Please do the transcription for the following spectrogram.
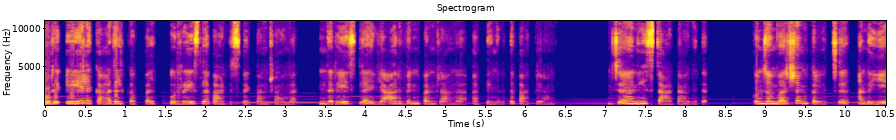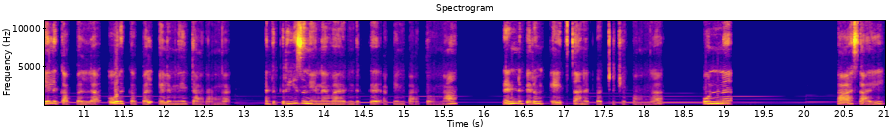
ஒரு ஏழு காதல் கப்பல் ஒரு ரேஸ்ல பார்ட்டிசிபேட் பண்றாங்க. இந்த ரேஸ்ல யார் வின் பண்றாங்க அப்படிங்கறது பார்க்கலாம். ஜேர்னி ஸ்டார்ட் ஆகுது. கொஞ்சம் வருஷம் கழிச்சு அந்த ஏழு கப்பல்ல ஒரு கப்பல் எலிமினேட் ஆறாங்க. அதுக்கு ரீசன் என்னவா இருந்திருக்கு அப்படின்னு பார்த்தோம்னா ரெண்டு பேரும் எயிட் ஸ்டாண்டர்ட் படிச்சுட்டு இருப்பாங்க. பொண்ணு பாஸ் ஆகி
